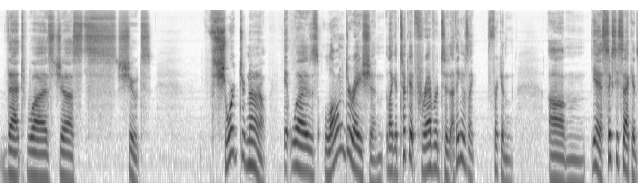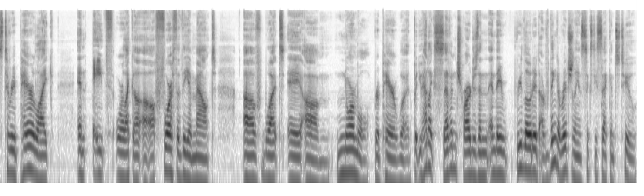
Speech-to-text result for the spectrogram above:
that was just shoots short no no no. It was long duration. Like it took it forever to i think it was like freaking um yeah 60 seconds to repair like an eighth or like a, a fourth of the amount of what a um normal repair would but you had like seven charges and and they reloaded i think originally in 60 seconds too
